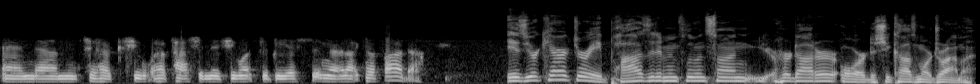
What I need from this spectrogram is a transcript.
And um, to her, she, her passion is she wants to be a singer like her father. is your character a positive influence on her daughter, or does she cause more drama?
